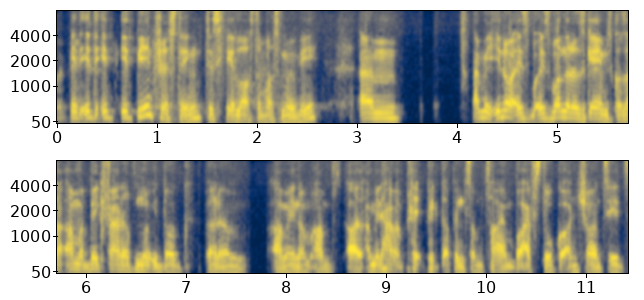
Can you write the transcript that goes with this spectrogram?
it It, it, it, it'd be interesting to see a Last of Us movie. Um, I mean, you know, it's, it's one of those games because I'm a big fan of Naughty Dog, and um, I mean, I'm, I'm I mean, I haven't pl- picked up in some time, but I've still got Uncharted,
